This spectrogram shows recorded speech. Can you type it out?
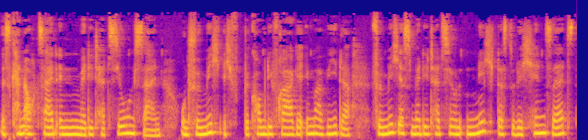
Es kann auch Zeit in Meditation sein. Und für mich, ich bekomme die Frage immer wieder, für mich ist Meditation nicht, dass du dich hinsetzt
